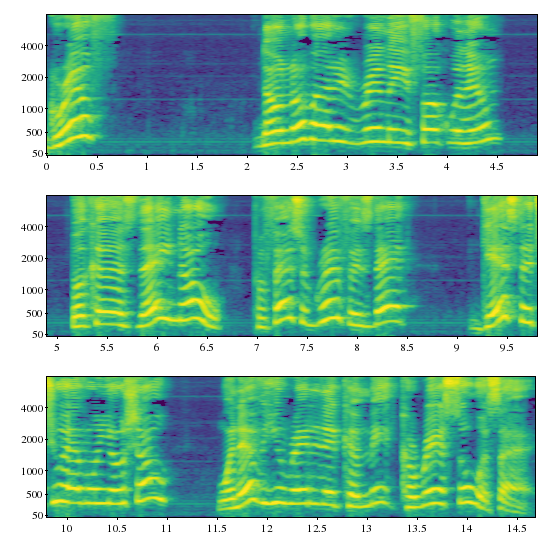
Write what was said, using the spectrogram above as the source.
Griff don't nobody really fuck with him because they know Professor Griff is that guest that you have on your show whenever you're ready to commit career suicide.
